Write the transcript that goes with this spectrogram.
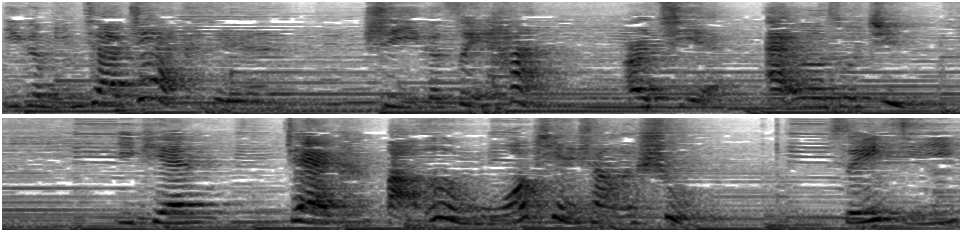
一个名叫 Jack 的人是一个醉汉，而且爱恶作剧。一天，Jack 把恶魔骗上了树，随即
